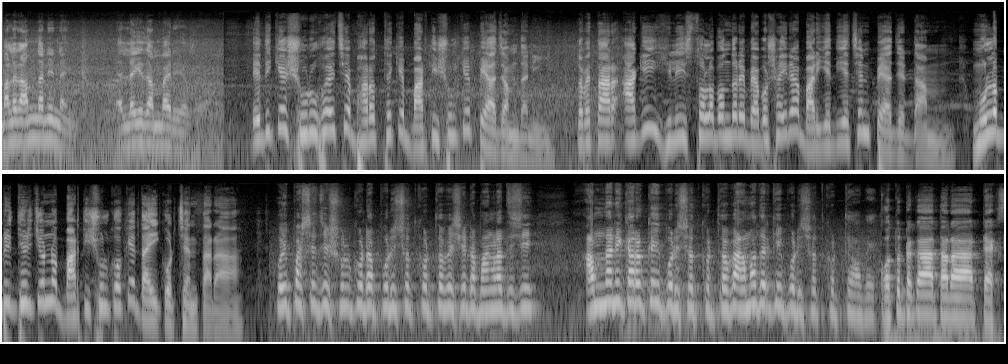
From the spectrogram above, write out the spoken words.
মালের আমদানি নাই এর লাগে দাম বাইরে আছে। এদিকে শুরু হয়েছে ভারত থেকে বাড়তি শুল্কে পেঁয়াজ আমদানি। তবে তার আগেই হিলি স্থলবন্দরে ব্যবসায়ীরা বাড়িয়ে দিয়েছেন পেঁয়াজের দাম। মূল্যবৃদ্ধির জন্য বাড়তি শুল্ককে দায়ী করছেন তারা। ওই পাশে যে শুল্কটা পরিশোধ করতে হবে সেটা বাংলাদেশি আমদানিকারককেই পরিশোধ করতে হবে আমাদেরকেই পরিশোধ করতে হবে। কত টাকা তারা ট্যাক্স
